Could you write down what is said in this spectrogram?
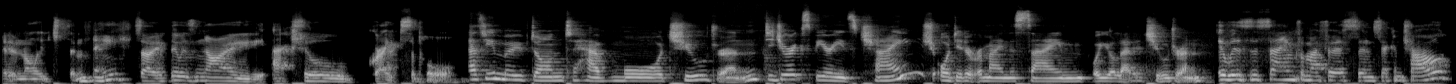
better knowledge than me. So there was no actual great support. As you moved on to have more children, did your experience change or did it remain the same for your latter children? It was the same for my first and second child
